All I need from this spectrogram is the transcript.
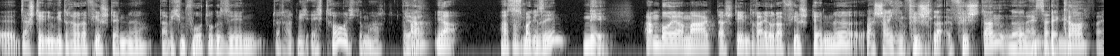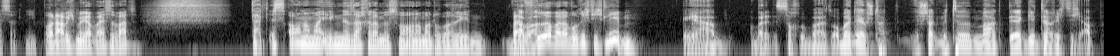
Äh, Da stehen irgendwie drei oder vier Stände. Da habe ich ein Foto gesehen. Das hat mich echt traurig gemacht. Ja? Ja. Hast du es mal gesehen? Nee. Am Beuermarkt, da stehen drei oder vier Stände. Wahrscheinlich ein Fischla Fischstand, ne? Ein Weiß das Bäcker. nicht. Ich weiß das nicht. Boah, da habe ich mir gedacht, weißt du was? Das ist auch nochmal irgendeine Sache, da müssen wir auch nochmal drüber reden. Weil Aber- früher war da wohl richtig Leben. Ja, Aber das ist doch überall so. Aber der Stadt, Stadtmitte-Markt, der geht da richtig ab.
